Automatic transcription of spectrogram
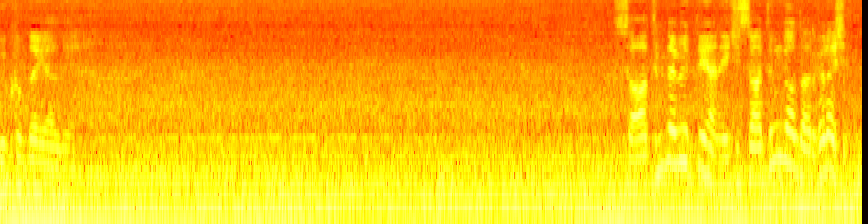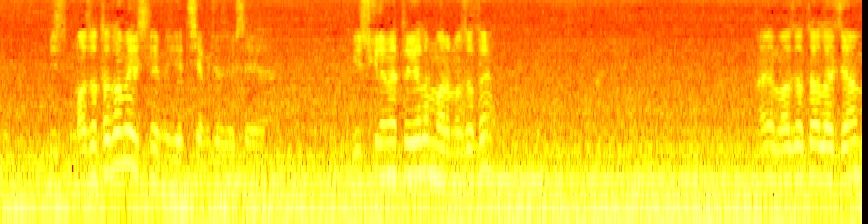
Uykum da geldi ya. Saatim de bitti yani. iki saatim kaldı arkadaş. Biz mazota da mı yetişemeyeceğiz yoksa ya? 100 kilometre yolum var mazota. Hani mazotu alacağım.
